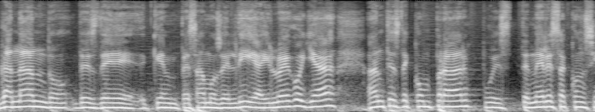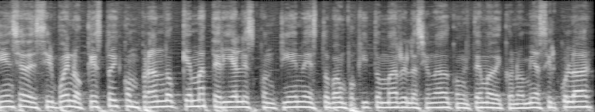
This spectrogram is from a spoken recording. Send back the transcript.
ganando desde que empezamos el día. Y luego ya, antes de comprar, pues tener esa conciencia de decir, bueno, ¿qué estoy comprando? ¿Qué materiales contiene? Esto va un poquito más relacionado con el tema de economía circular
